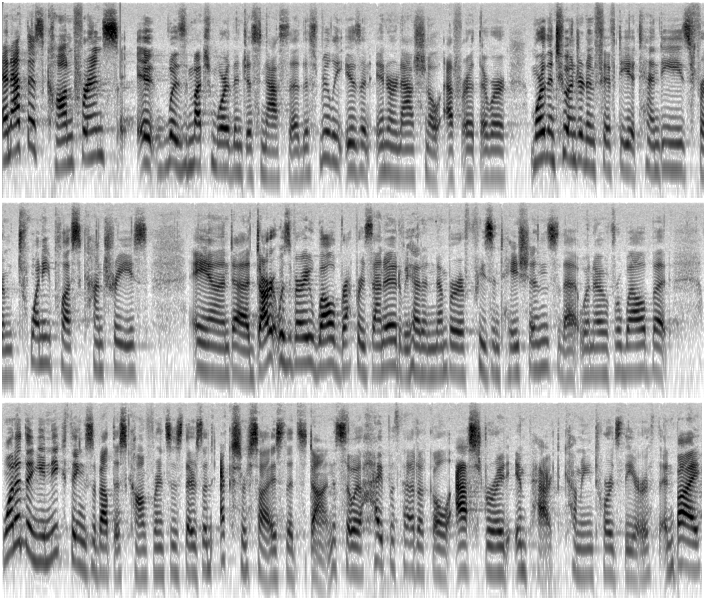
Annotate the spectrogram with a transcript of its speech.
And at this conference, it was much more than just NASA. This really is an international effort. There were more than 250 attendees from 20 plus countries. And uh, DART was very well represented. We had a number of presentations that went over well. But one of the unique things about this conference is there's an exercise that's done. So a hypothetical asteroid impact coming towards the Earth. And by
